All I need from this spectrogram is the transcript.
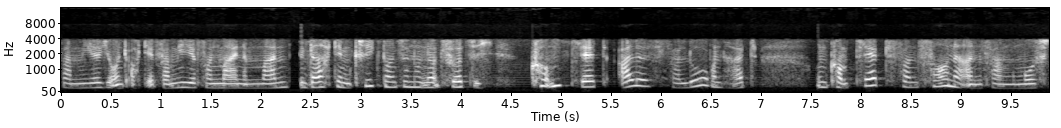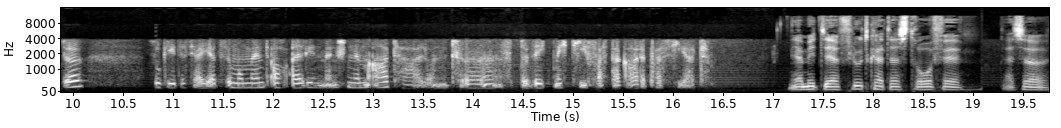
Familie und auch die Familie von meinem Mann nach dem Krieg 1940 komplett alles verloren hat, und komplett von vorne anfangen musste, so geht es ja jetzt im Moment auch all den Menschen im Ahrtal und äh, es bewegt mich tief, was da gerade passiert. Ja, mit der Flutkatastrophe, also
